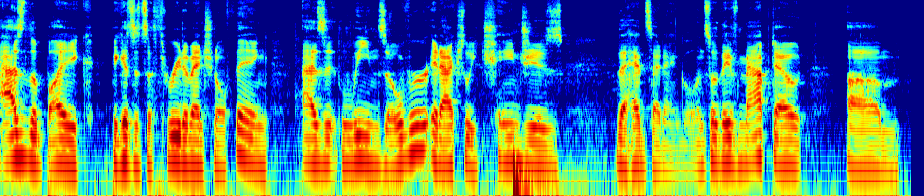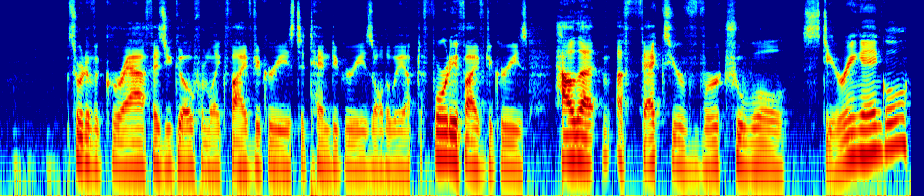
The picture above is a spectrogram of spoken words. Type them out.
as the bike because it's a three dimensional thing, as it leans over, it actually changes the headset angle, and so they've mapped out um, sort of a graph as you go from like 5 degrees to 10 degrees all the way up to 45 degrees how that affects your virtual steering angle.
